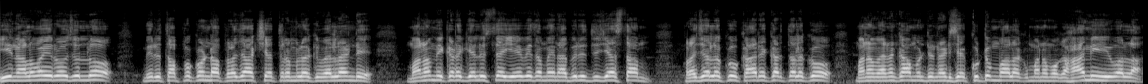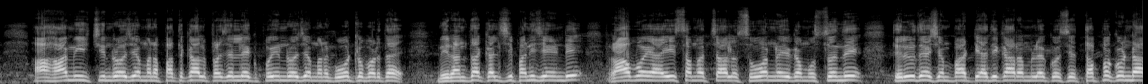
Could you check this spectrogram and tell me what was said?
ఈ నలభై రోజుల్లో మీరు తప్పకుండా ప్రజాక్షేత్రంలోకి వెళ్ళండి. మనం ఇక్కడ గెలిస్తే ఏ విధమైన అభివృద్ధి చేస్తాం? ప్రజలకు కార్యకర్తలకు మనం వెనకామంటే నడిచే కుటుంబాలకు మనం ఒక హామీ ఇవ్వాల? ఆ హామీ ఇచ్చిన రోజే మన పథకాలు ప్రజల్లోకి పోయిన రోజే మనకు ఓట్లు పడతాయి. మీరంతా కలిసి పని చేయండి. రాబోయే ఐదు సంవత్సరాలు సువర్ణయుగం వస్తుంది. తెలుగుదేశం పార్టీ అధికారంలోకి వస్తే తప్పకుండా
